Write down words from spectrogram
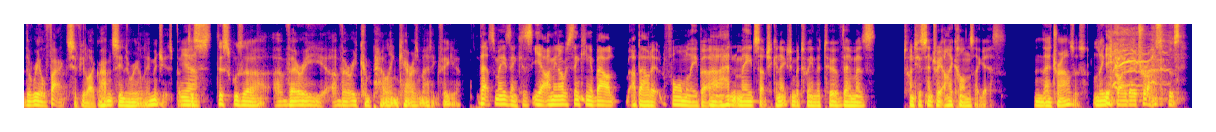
the real facts, if you like, or haven't seen the real images. But Yeah. this this was a, a very a very compelling, charismatic figure. That's amazing because yeah, I mean, I was thinking about about it formally, but I hadn't made such a connection between the two of them as 20th century icons, I guess. And their trousers, linked by their trousers.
